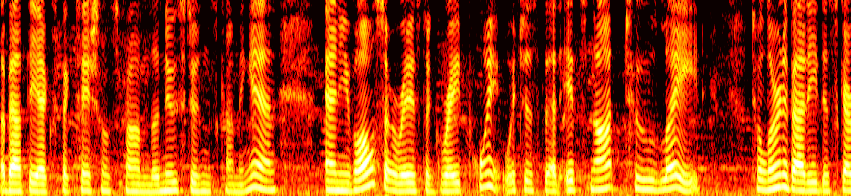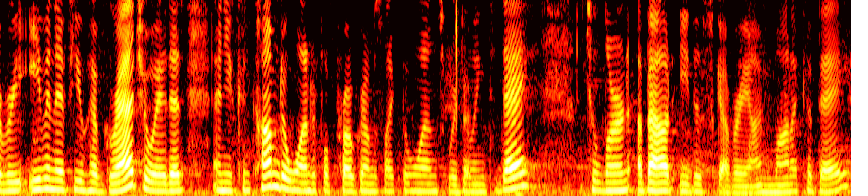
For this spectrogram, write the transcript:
about the expectations from the new students coming in. And you've also raised a great point, which is that it's not too late to learn about e-discovery even if you have graduated and you can come to wonderful programs like the ones we're doing today to learn about e-discovery. I'm Monica Bay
